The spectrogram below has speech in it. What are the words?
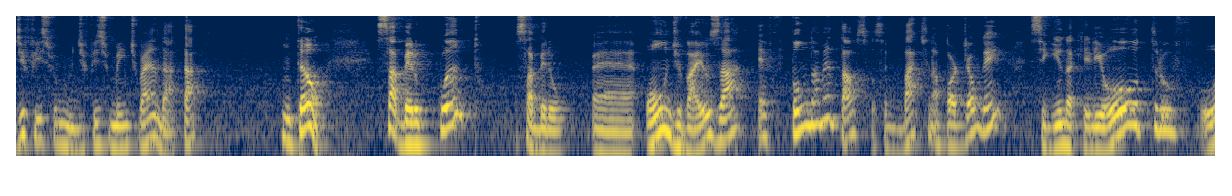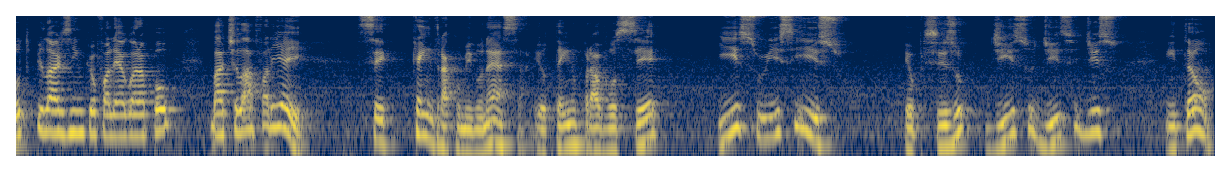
difícil, dificilmente vai andar, tá? Então, saber o quanto, saber o, é, onde vai usar é fundamental. Se você bate na porta de alguém, seguindo aquele outro, outro pilarzinho que eu falei agora há pouco, bate lá fala, e aí, você quer entrar comigo nessa? Eu tenho para você isso, isso e isso. Eu preciso disso, disso e disso. Então,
